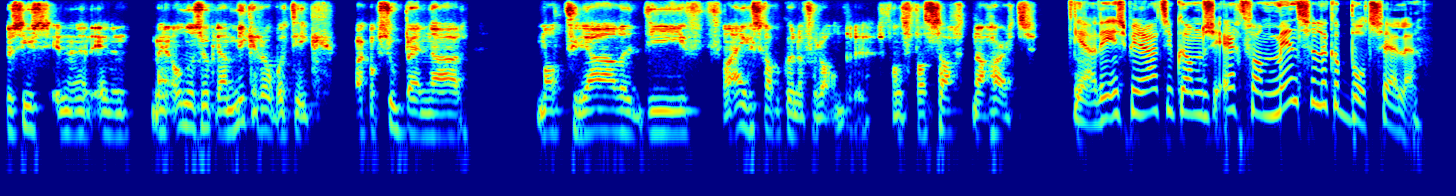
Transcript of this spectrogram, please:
precies in, in mijn onderzoek naar microrobotiek, waar ik op zoek ben naar materialen die van eigenschappen kunnen veranderen, van, van zacht naar hard. Ja, de inspiratie kwam dus echt van menselijke botcellen.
